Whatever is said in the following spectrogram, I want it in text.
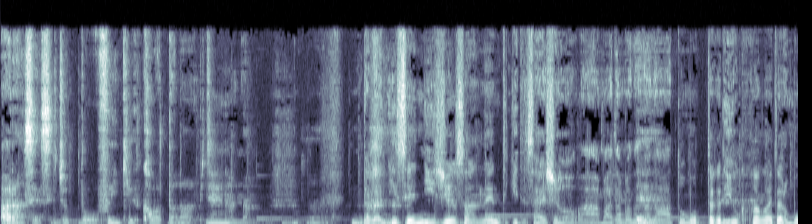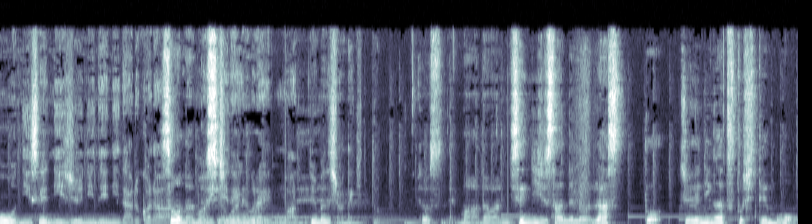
アラン先生ちょっと雰囲気が変わったな、みたいな。うんうんだから2023年って聞いて最初、ああ、まだまだだなと思ったけど、よく考えたらもう2022年になるから、そうなんですよまあ1年ぐらい、もうあっという間でしょうね、うんきっと。そうですね。まあ、だから2023年のラスト、12月としても、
